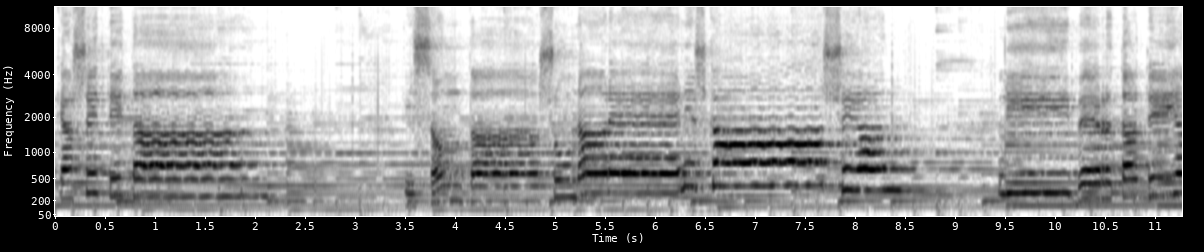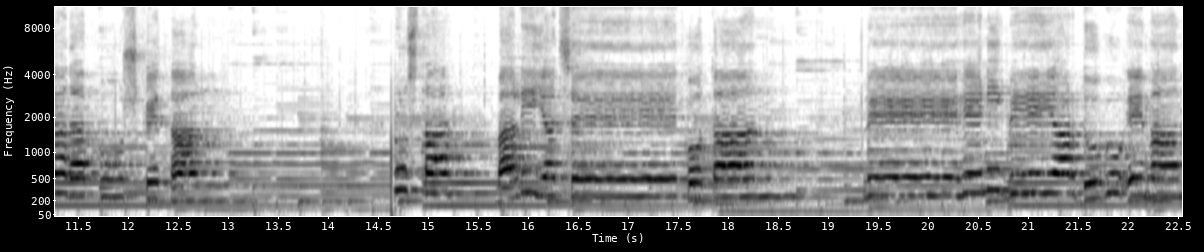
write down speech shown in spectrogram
kasetetan Gizontasunaren eskaz eskasean Libertatea da pusketan. Usta baliatzekotan Lehenik behar dugu eman.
